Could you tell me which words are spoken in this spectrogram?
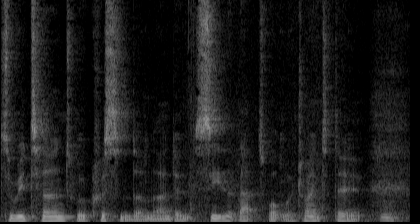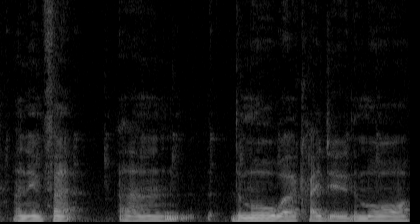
to return to a Christendom. I don't see that that's what we're trying to do. Mm. And in fact, um, the more work I do, the more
